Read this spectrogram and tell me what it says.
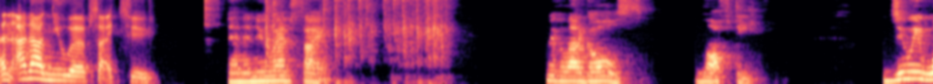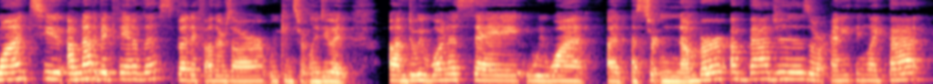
and add our new website too. and a new website. We have a lot of goals, lofty. Do we want to? I'm not a big fan of this, but if others are, we can certainly do it. Um, do we want to say we want a, a certain number of badges or anything like that?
